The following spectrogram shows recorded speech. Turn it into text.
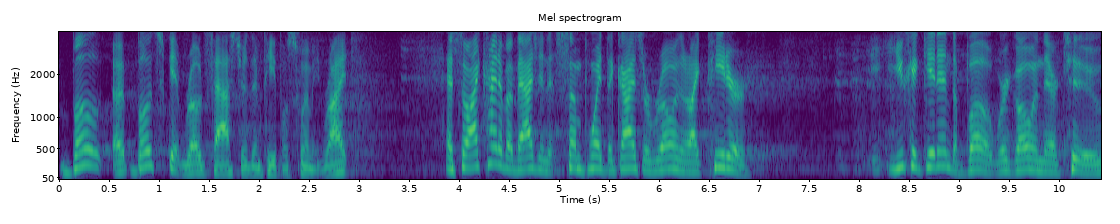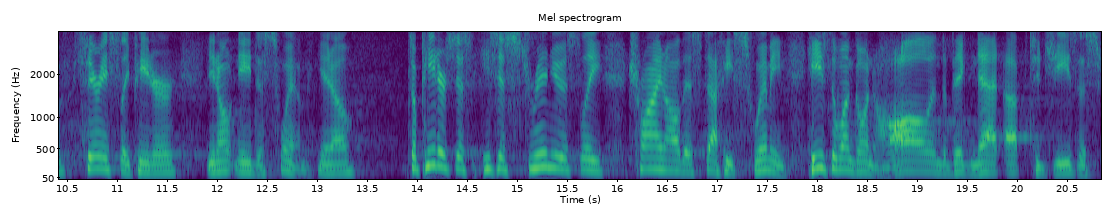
Boat, uh, boats get rowed faster than people swimming, right? And so I kind of imagine at some point the guys are rowing, they're like, Peter, you could get in the boat. We're going there too. Seriously, Peter, you don't need to swim, you know? So Peter's just, he's just strenuously trying all this stuff. He's swimming. He's the one going hauling the big net up to Jesus,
